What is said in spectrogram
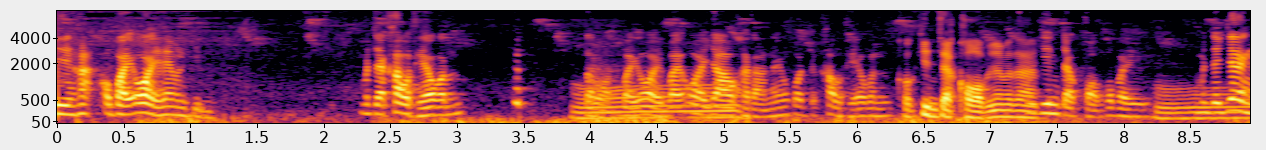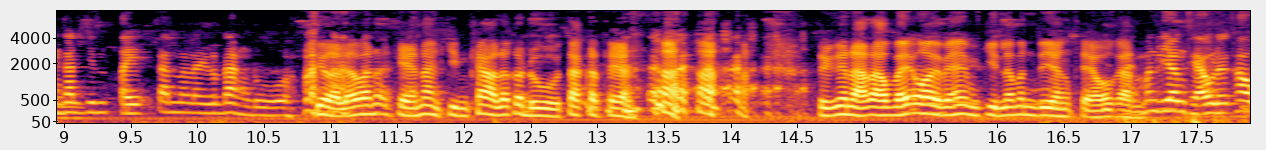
ดีๆฮะเอาใบอ้อยให้มันกิน มันจะเข้าแถวกัน ตลอดใบอ้อยใบอ้อยยาวขนาดนั้นมันก็จะเข้าแถวกันเขากินจากขอบใช่ไหมท่านเขากินจากขอบเข้าไปอ๋อมันจะแย่งกันกินเตะกันอะไรก็ดั้งดู เชื่อแล้วว่าแกนั่งกินข้าวแล้วก็ดูตักกะแตนถึงขนาดเอาใบอ้อยไปให้มันกินแล้วมันเรียงแถวกัน มันเรียงแถวเลยเข้า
